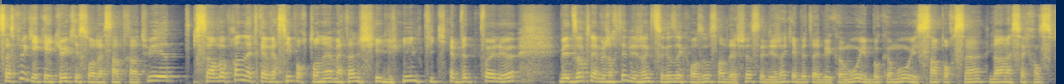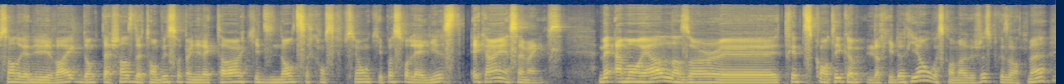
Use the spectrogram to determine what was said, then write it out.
Ça se peut qu'il y ait quelqu'un qui est sur la 138, qui s'en va prendre la traversée pour tourner à Matane chez lui, puis qui habite pas là. Mais disons que la majorité des gens qui se risquent de croiser au centre d'achat, c'est des gens qui habitent à Bécomo, et Bécomo est 100% dans la circonscription de René Lévesque. Donc ta chance de tomber sur un électeur qui est d'une autre circonscription, qui n'est pas sur la liste, est quand même assez mince. Mais à Montréal, dans un euh, très petit comté comme Laurier-Dorion, où est-ce qu'on enregistre présentement, mm.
